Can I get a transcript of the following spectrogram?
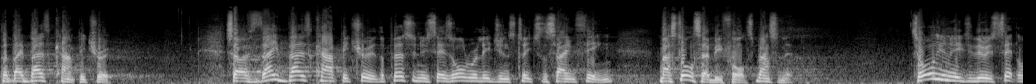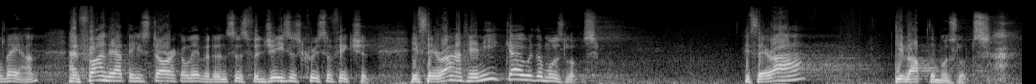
But they both can't be true. So if they both can't be true, the person who says all religions teach the same thing must also be false, mustn't it? So all you need to do is settle down and find out the historical evidences for Jesus' crucifixion. If there aren't any, go with the Muslims. If there are, give up the Muslims.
